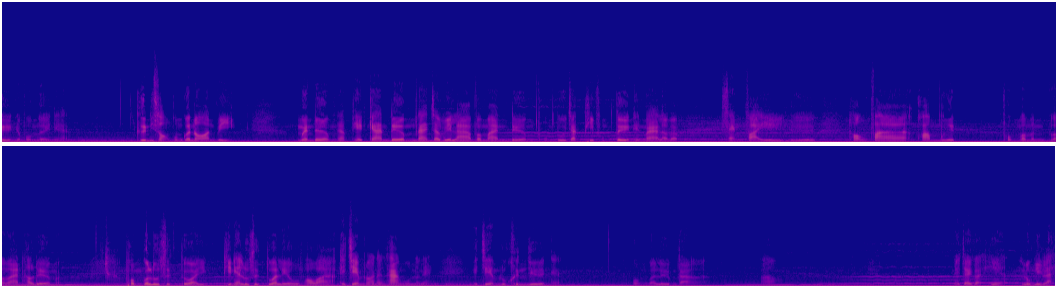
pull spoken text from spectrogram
ตื่นกับผมเลยนะฮะคืนที่สองผมก็นอนไปอีกเหมือนเดิมครับเหตุการณ์เดิมน่าจะเวลาประมาณเดิมผม ดูจากที่ผมตื่นขึ้นมาแล้วแบบแสงไฟหรือท้องฟ้าความมืด ผมว่ามันประมาณเท่าเดิมอะผมก็รู้สึกตัวอีกทีนี้รู้สึกตัวเร็ว เพราะว่าไอ้เจมนอนข้างๆผมแล้วไงไอ้เจมลุกขึ้นยืนเนี่ยผมก็ลืมตาอ้าวในใจก็เฮียลุกอีกแล้ว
